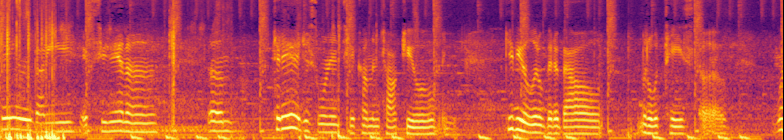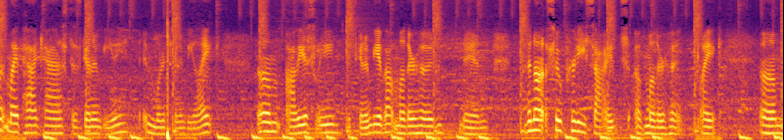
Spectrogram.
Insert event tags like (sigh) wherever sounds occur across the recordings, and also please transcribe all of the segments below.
Hey everybody, it's Susanna. Um, today I just wanted to come and talk to you and give you a little bit about, little taste of what my podcast is gonna be and what it's gonna be like. Um, obviously, it's gonna be about motherhood and the not so pretty sides of motherhood. Like, um,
